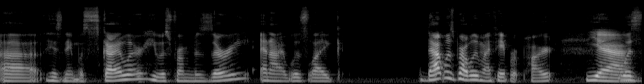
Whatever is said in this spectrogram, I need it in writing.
Uh, his name was Skylar. He was from Missouri, and I was like, that was probably my favorite part. yeah. Was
